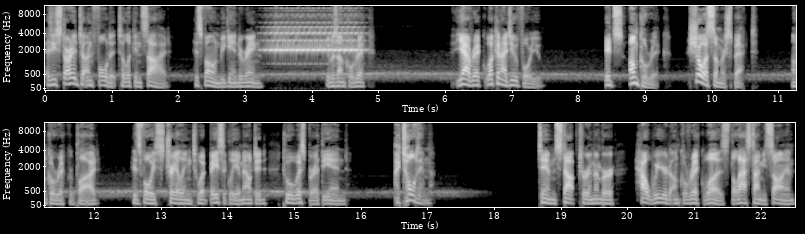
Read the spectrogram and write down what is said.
As he started to unfold it to look inside, his phone began to ring. It was Uncle Rick. Yeah, Rick, what can I do for you? It's Uncle Rick. Show us some respect, Uncle Rick replied, his voice trailing to what basically amounted to a whisper at the end. I told him. Tim stopped to remember how weird Uncle Rick was the last time he saw him.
